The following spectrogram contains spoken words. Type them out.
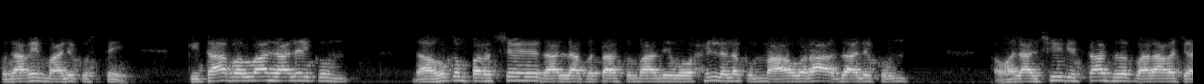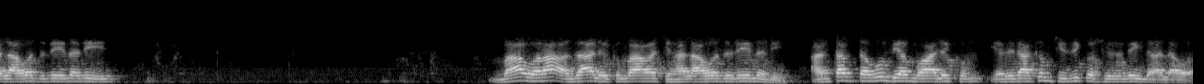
خدای مالک استه کتاب الله علیکم دا حکم پر شوی دا الله پتا سبحانه و حل لكم مع وراء ذلكم او حلال شي د تاسو لپاره هغه چې علاوه د دین دي ما وراء ذلكم هغه چې علاوه د دین دي ان تبتغوا باموالکم یعنی دا کوم چې ذکر شوی دی نه علاوه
